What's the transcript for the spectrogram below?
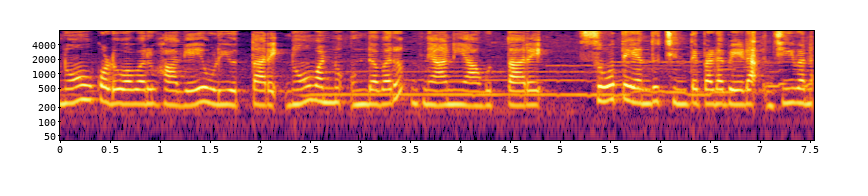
ನೋವು ಕೊಡುವವರು ಹಾಗೆಯೇ ಉಳಿಯುತ್ತಾರೆ. ನೋವನ್ನು ಉಂಡವರು ಜ್ಞಾನಿಯಾಗುತ್ತಾರೆ. ಸೋತೆ ಎಂದು ಚಿಂತೆ ಪಡಬೇಡ, ಜೀವನ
